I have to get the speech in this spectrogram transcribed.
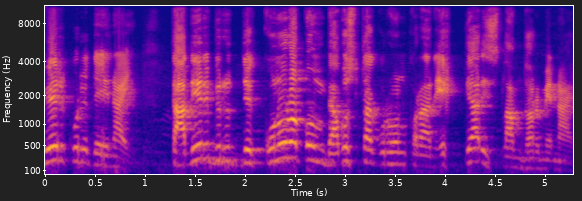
বের করে দেয় নাই, তাদের বিরুদ্ধে কোন রকম ব্যবস্থা গ্রহণ করার এখতিয়ার ইসলাম ধর্মে নাই।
